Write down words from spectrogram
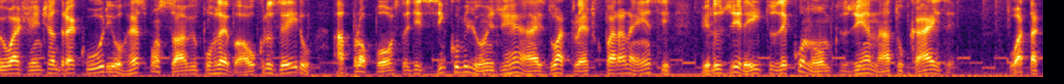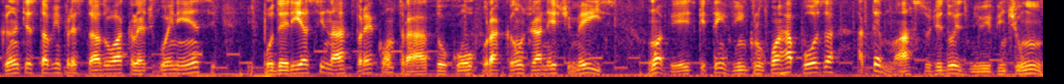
o agente André Cury o responsável por levar ao Cruzeiro a proposta de 5 milhões de reais do Atlético Paranaense pelos direitos econômicos de Renato Kaiser. O atacante estava emprestado ao Atlético Goianiense e poderia assinar pré-contrato com o Furacão já neste mês, uma vez que tem vínculo com a Raposa até março de 2021.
